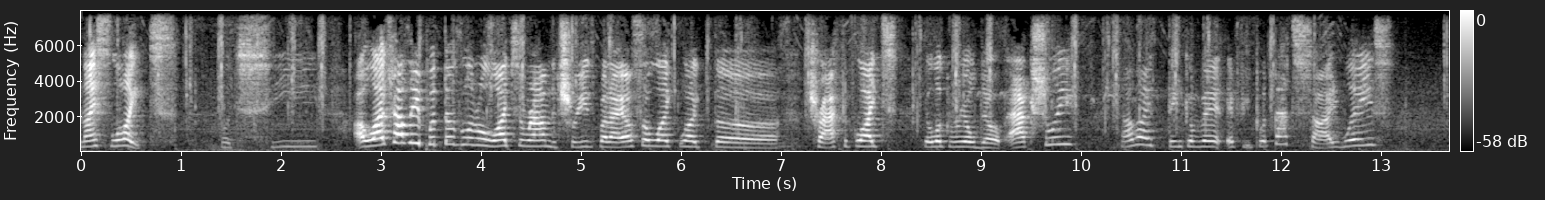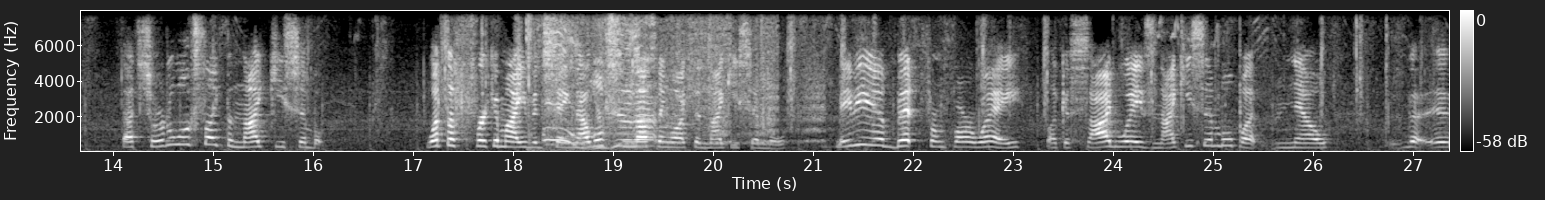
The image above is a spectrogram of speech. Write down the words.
nice lights. Let's see. I like how they put those little lights around the trees, but I also like like the traffic lights. They look real dope. Actually, now that I think of it, if you put that sideways, that sort of looks like the Nike symbol. What the frick am I even saying? That looks nothing like the Nike symbol. Maybe a bit from far away, like a sideways Nike symbol, but no. The, uh,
